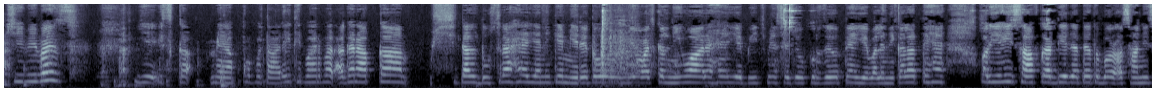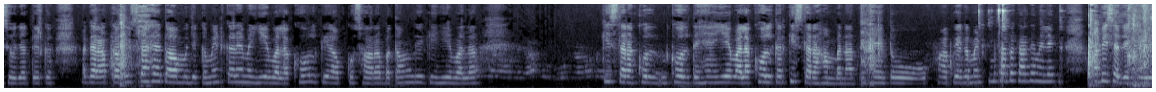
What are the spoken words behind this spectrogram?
जी ये इसका मैं आपको बता रही थी बार बार, अगर आपका शिकल दूसरा है, यानी कि मेरे तो ये आजकल न्यू आ रहा है, ये बीच में से जो पुर्जे होते हैं, ये वाले निकल आते हैं और यही साफ़ कर दिया जाता है तो बहुत आसानी से हो जाते हैं। अगर आपका दूसरा है तो आप मुझे कमेंट करें, मैं ये वाला खोल के आपको सारा बताऊँगी कि ये वाला किस तरह खोल, खोलते हैं, ये वाला खोल कर किस तरह हम बनाते हैं। तो आपके कमेंट के मुताबिक आगे मैं लेकर, अभी से देखेंगे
